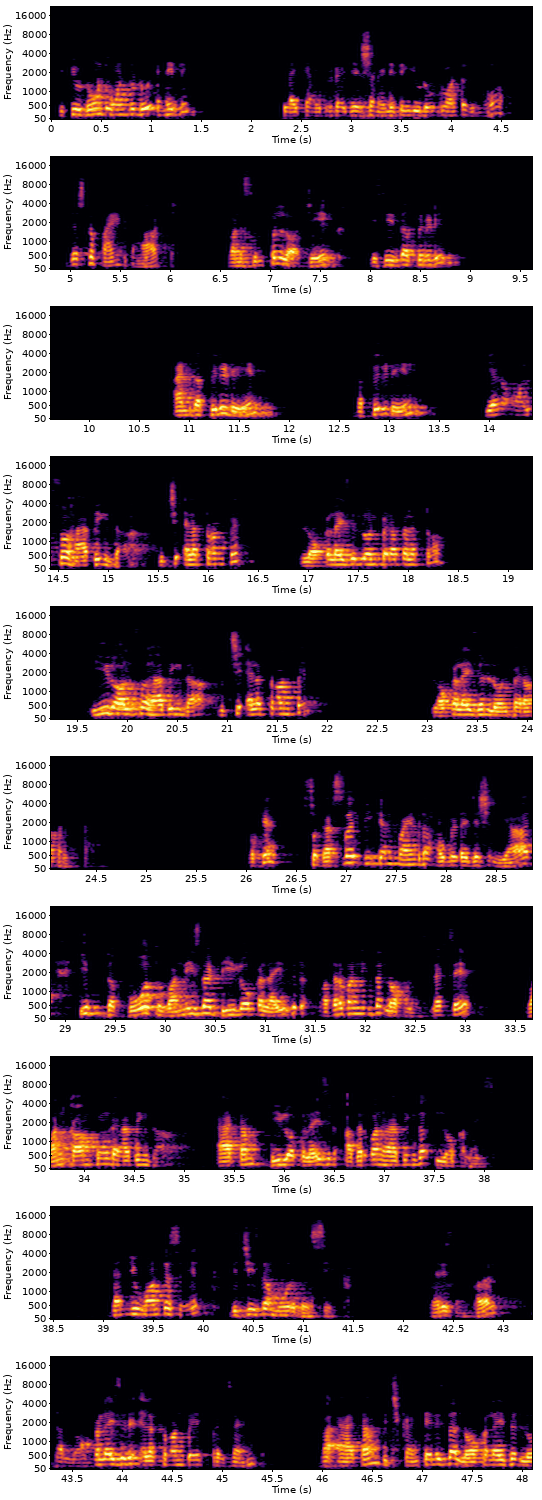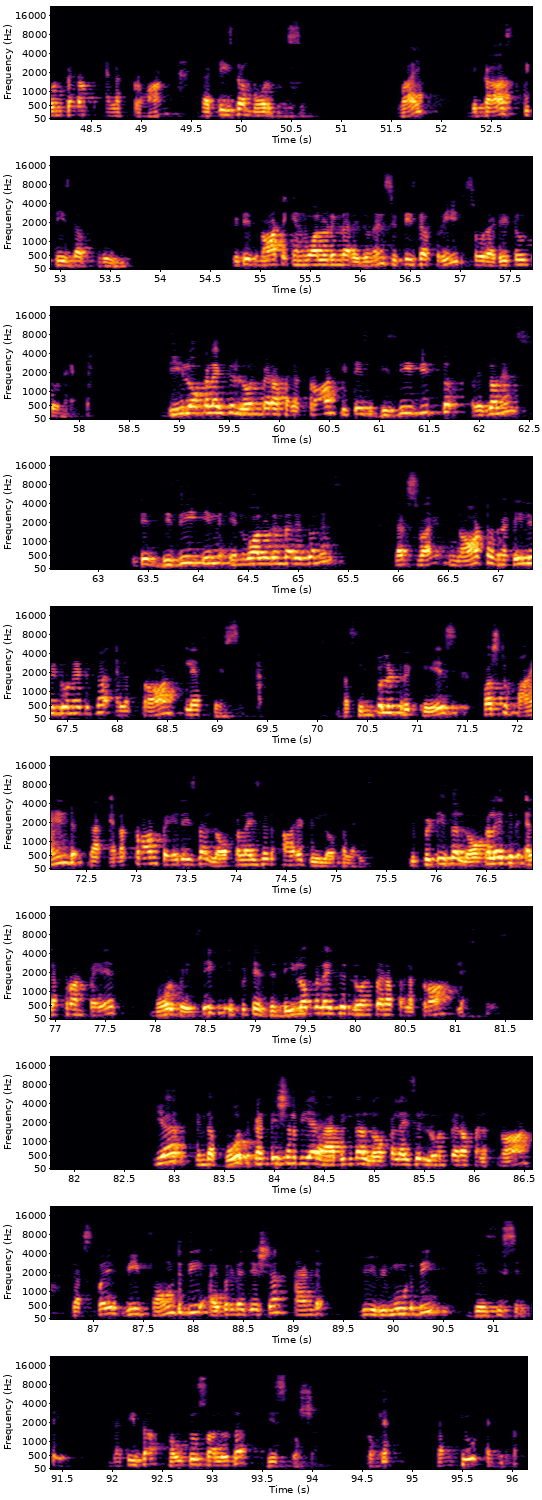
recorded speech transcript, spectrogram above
If you don't want to do anything, like hybridization, anything you don't want to remove, just to find that one simple logic this is the pyridine. And the pyridine, the pyridine here also having the which electron pair? Localized lone pair of electron. Here also having the which electron pair? Localized lone pair of electrons. Okay. So that's why we can find the hybridization here. If the both one is the delocalized, other one is the localized. Let's say one compound having the atom delocalized, other one having the localized. Then you want to say which is the more basic. Very simple. The localized electron pair present, the atom which contains the localized lone pair of electron, that is the more basic. Why? Because it is the free. It is not involved in the resonance, it is the free, so ready to donate. Delocalized lone pair of electron, it is busy with resonance, it is busy in involved in the resonance. That's why not readily donates the electron less basic. The simple trick is first find the electron pair is the localized or delocalized. If it is the localized electron pair, more basic. If it is the delocalized lone pair of electron, less basic. Here in the both condition we are having the localized lone pair of electron. That's why we found the hybridization and we removed the basicity. That is the how to solve the this question. Okay. Thank you everyone.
